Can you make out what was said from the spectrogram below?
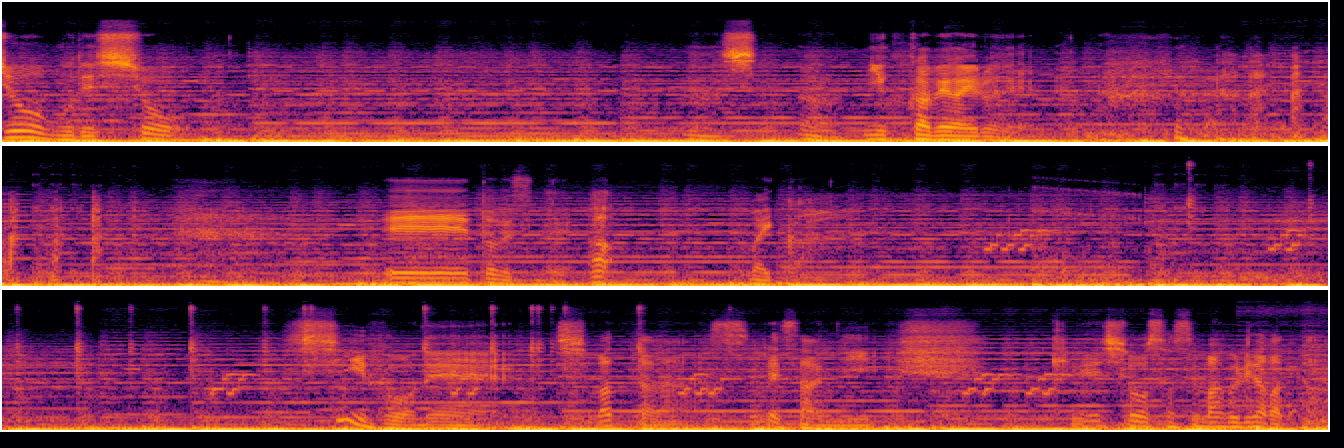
丈夫でしょう、うんしうん、肉壁がいるね えっとですね、あまあいいか。シーフをね、しまったな。スレさんに継承させまくりなかったな。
